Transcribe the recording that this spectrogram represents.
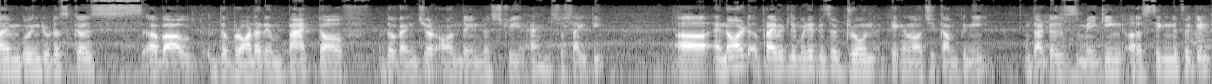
I'm going to discuss about the broader impact of the venture on the industry and society. Uh, Enord Private Limited is a drone technology company that is making a significant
